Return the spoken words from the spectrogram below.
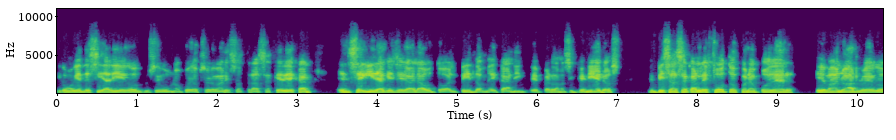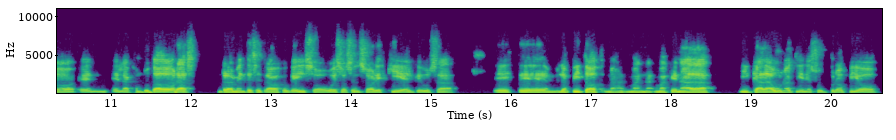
Y como bien decía Diego, inclusive uno puede observar esas trazas que dejan. Enseguida que llega el auto al pit, los mecánicos, eh, perdón, los ingenieros, empiezan a sacarle fotos para poder evaluar luego en, en, las computadoras realmente ese trabajo que hizo, o esos sensores Kiel que usa este, los Pitot, más, más, que nada, y cada uno tiene su propio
